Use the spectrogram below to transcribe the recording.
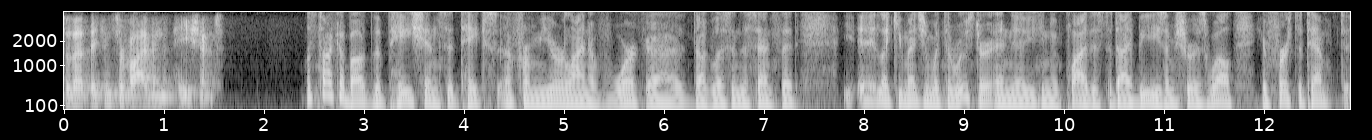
so that they can survive in the patient. Let's talk about the patience it takes uh, from your line of work, uh, Douglas, in the sense that, like you mentioned with the rooster, and uh, you can apply this to diabetes, I'm sure as well. Your first attempt, uh,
